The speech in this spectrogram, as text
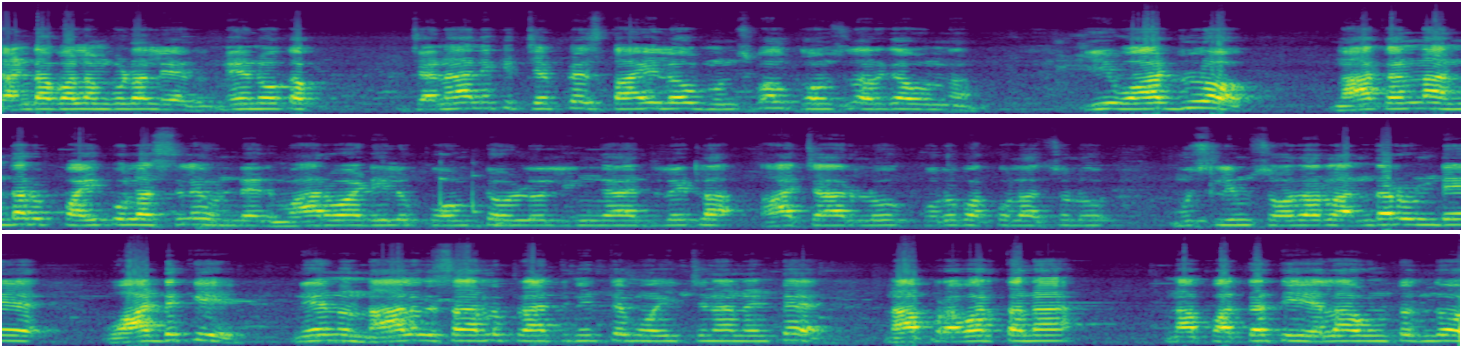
కండబలం కూడా లేదు. నేను ఒక జనానికి చెప్పే స్థాయిలో మున్సిపల్ కౌన్సిలర్గా ఉన్నాను. ఈ వార్డులో నాకన్నా అందరూ పై కులస్తులే ఉండేది. మార్వాడీలు కోమటోళ్ళు లింగాయతులు ఇట్లా ఆచారులు కురుబ కులస్తులు ముస్లిం సోదరులు అందరూ ఉండే వార్డుకి నేను నాలుగు సార్లు ప్రాతినిధ్యం వహించినానంటే నా ప్రవర్తన నా పద్ధతి ఎలా ఉంటుందో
